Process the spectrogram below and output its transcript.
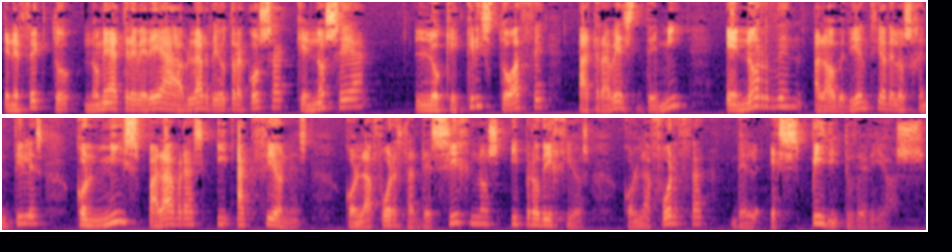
En efecto, no me atreveré a hablar de otra cosa que no sea lo que Cristo hace a través de mí en orden a la obediencia de los gentiles con mis palabras y acciones, con la fuerza de signos y prodigios, con la fuerza del Espíritu de Dios.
